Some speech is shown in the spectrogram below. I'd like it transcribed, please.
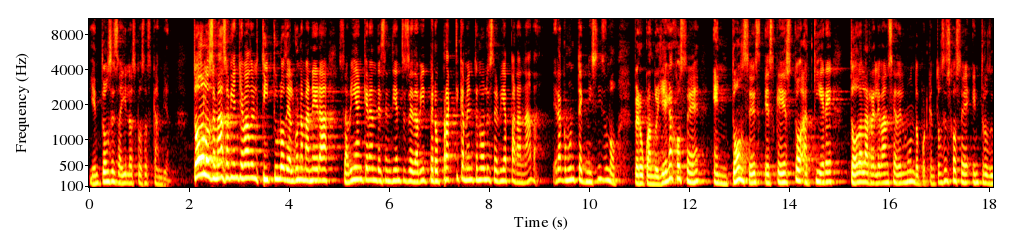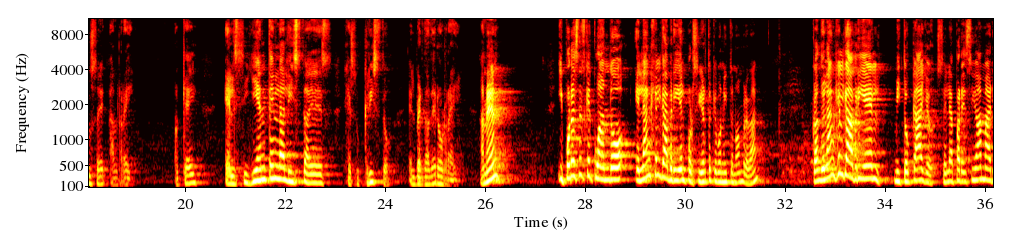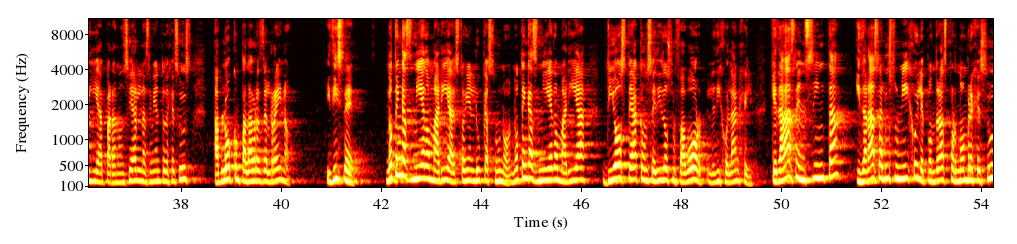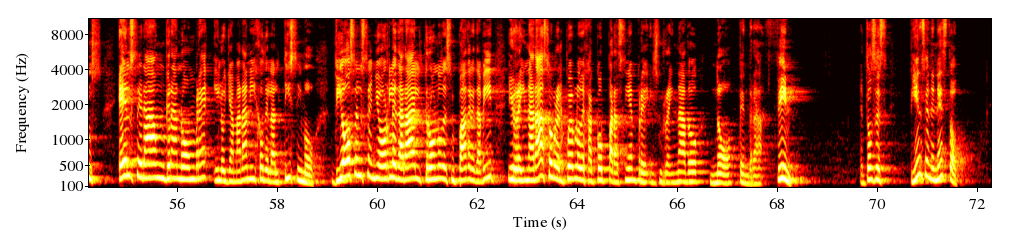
Y entonces ahí las cosas cambian. Todos los demás habían llevado el título de alguna manera, sabían que eran descendientes de David, pero prácticamente no les servía para nada. Era como un tecnicismo. Pero cuando llega José, entonces es que esto adquiere toda la relevancia del mundo, porque entonces José introduce al rey. ¿Ok? El siguiente en la lista es Jesucristo, el verdadero rey. Amén. Y por eso es que cuando el ángel Gabriel, por cierto, qué bonito nombre, ¿va? Cuando el ángel Gabriel, mi tocayo, se le apareció a María para anunciar el nacimiento de Jesús, habló con palabras del reino. Y dice, no tengas miedo María, estoy en Lucas 1, no tengas miedo María, Dios te ha concedido su favor, le dijo el ángel, quedarás encinta y darás a luz un hijo y le pondrás por nombre Jesús. Él será un gran hombre y lo llamarán Hijo del Altísimo. Dios el Señor le dará el trono de su padre David y reinará sobre el pueblo de Jacob para siempre y su reinado no tendrá fin. Entonces, piensen en esto.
